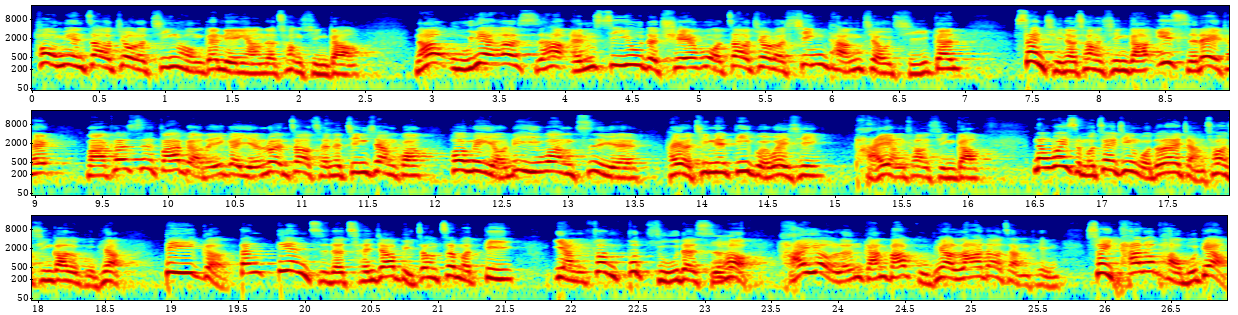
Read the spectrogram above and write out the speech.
后面造就了金宏跟联阳的创新高，然后五月二十号 MCU 的缺货造就了新唐九旗跟盛群的创新高，以此类推。马克思发表的一个言论造成了金相光，后面有力旺智源，还有今天低轨卫星台阳创新高。那为什么最近我都在讲创新高的股票？第一个，当电子的成交比重这么低，养分不足的时候，还有人敢把股票拉到涨停，所以它都跑不掉，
